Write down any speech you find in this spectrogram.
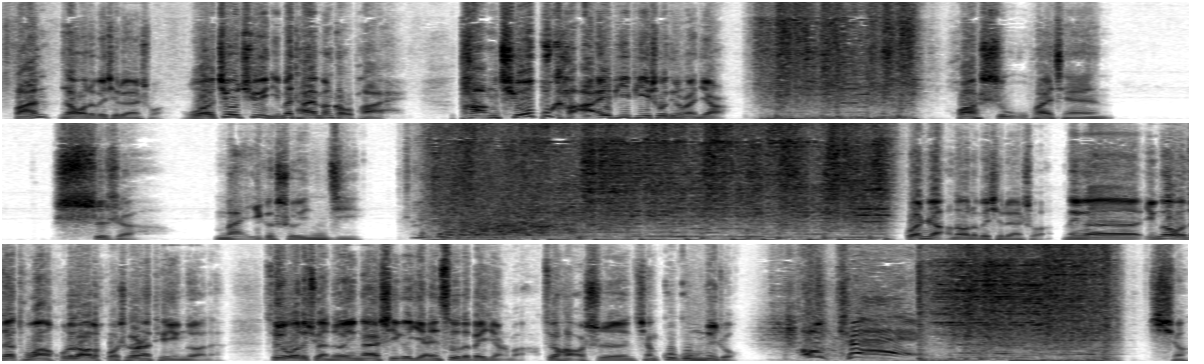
烦，在我的微信留言说，我就去你们台门口拍，躺球不卡 A P P 收听软件，花十五块钱试着买一个收音机。馆长到了，微信留言说：“那个英哥，我在通往葫芦岛的火车上听英哥的，所以我的选择应该是一个严肃的背景吧，最好是像故宫那种。” OK，行，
